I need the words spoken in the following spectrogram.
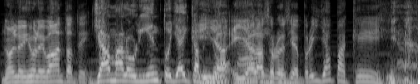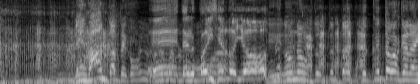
No, le dijo, levántate. Llama al oliento ya y Y caminó. ya, y ya Lázaro decía, pero ¿y ya para qué? Levántate, coño. Eh, te lo estoy diciendo yo. Y no, no, ¿qué te va a quedar?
